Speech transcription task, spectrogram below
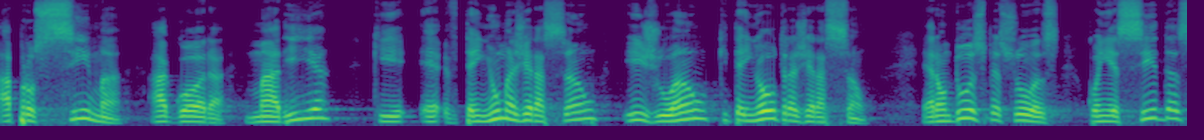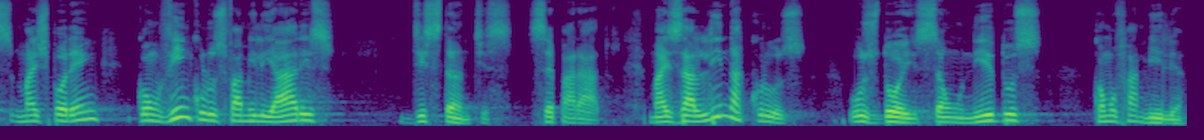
aproxima agora Maria, que é, tem uma geração, e João, que tem outra geração. Eram duas pessoas conhecidas, mas porém com vínculos familiares distantes, separados. Mas ali na cruz, os dois são unidos como família.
